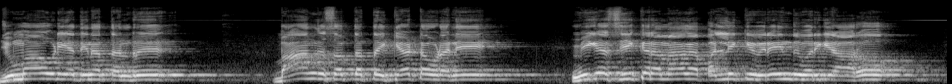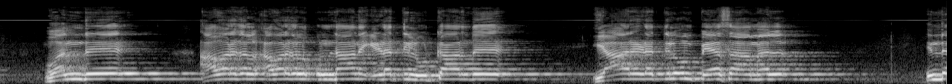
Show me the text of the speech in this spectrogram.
ஜும்மாவுடைய தினத்தன்று பாங்கு சப்தத்தை கேட்டவுடனே மிக சீக்கிரமாக பள்ளிக்கு விரைந்து வருகிறாரோ? வந்து அவர்கள் அவர்களுக்குண்டான இடத்தில் உட்கார்ந்து யாரிடத்திலும் பேசாமல் இந்த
